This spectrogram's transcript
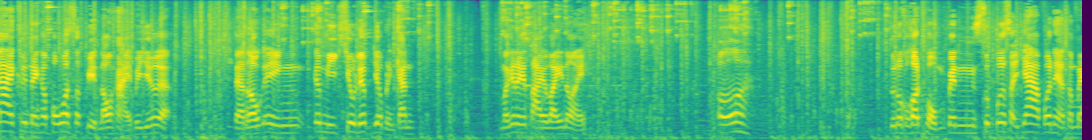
ง่ายขึ้นนะครับ เพราะว่าสปีดเราหายไปเยอะอะแต่เราเองก็มีเขี้ยวเล็บเยอะเหมือนกัน มันก็เลยตายไวหน่อย เออ ตัวละครผมเป็นซูเปอร์ไซย่าปะเนี่ยทำไม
